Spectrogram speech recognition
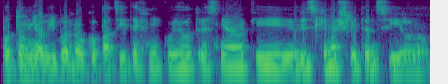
Potom měl výbornou kopací techniku, jeho trestňáky vždycky našli ten cíl. No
